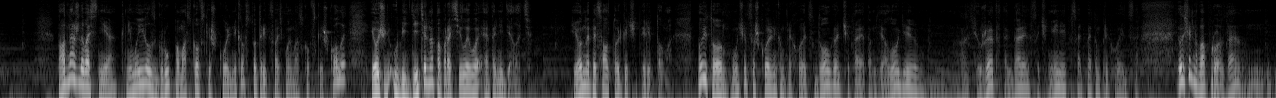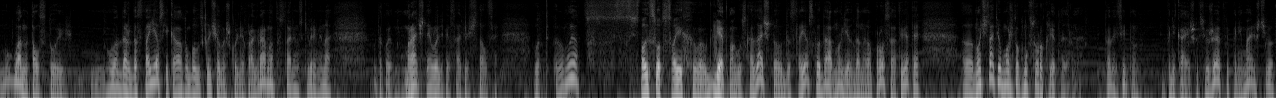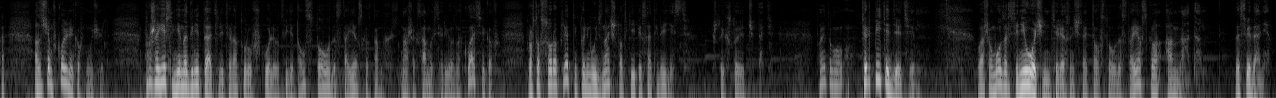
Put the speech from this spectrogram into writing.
Но однажды во сне к нему явилась группа московских школьников 138-й московской школы и очень убедительно попросила его это не делать. И он написал только четыре тома. Ну и то, учиться школьникам приходится долго, читая там диалоги, сюжет и так далее, сочинения писать поэтому приходится. И вот действительно вопрос, да, ну ладно, Толстой, ну вот даже Достоевский, когда он был исключен из школьной программы в сталинские времена, вот такой мрачный вроде писатель считался, вот, ну, я с высот своих лет могу сказать, что Достоевского, да, многие данные вопросы, ответы, э, но читать его можно только ну, в 40 лет, наверное. Тогда действительно вникаешь в сюжет, и понимаешь чего-то. А зачем школьников мучают? Потому что если не нагнетать литературу в школе вот в виде Толстого, Достоевского, там, наших самых серьезных классиков, просто в 40 лет никто не будет знать, что такие писатели есть, что их стоит читать. Поэтому терпите, дети. В вашем возрасте не очень интересно читать Толстого, Достоевского, а надо. До свидания.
